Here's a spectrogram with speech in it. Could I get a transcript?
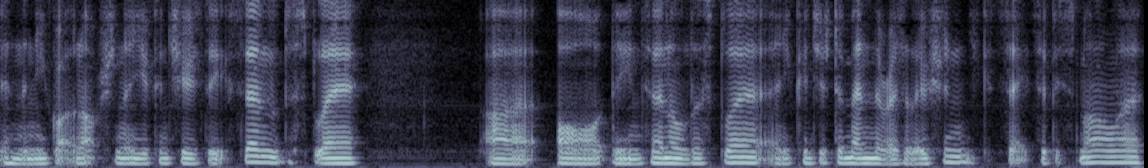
and then you've got an option, and you can choose the external display uh, or the internal display, and you can just amend the resolution. You could say it's a bit smaller.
